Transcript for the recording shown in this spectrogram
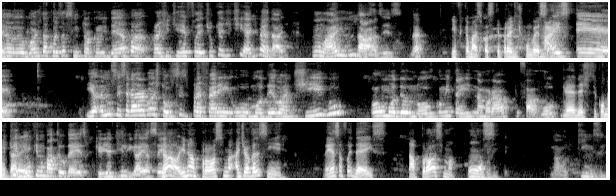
Eu, eu, gosto da coisa assim, trocando ideia para a gente refletir o que a gente é de verdade. Online não dá, às vezes, né? E fica mais fácil até para a gente conversar. Mas é. E eu não sei se a galera gostou. Vocês preferem o modelo antigo ou o modelo novo? Comenta aí, na moral, por favor. É, deixa esse comentário aí. Que bom que não bateu 10, eu queria desligar, ia ser. Não, e na próxima a gente vai fazer assim. Nessa foi 10. Na próxima, 11. Não, 15.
